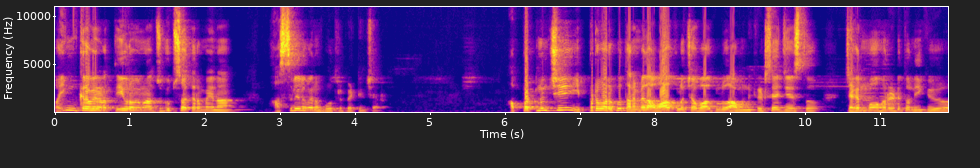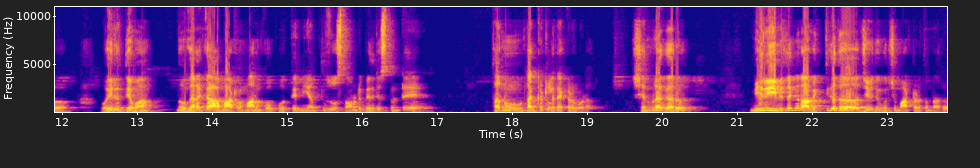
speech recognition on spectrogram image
భయంకరమైన తీవ్రమైన జుగుప్సాకరమైన అశ్లీలమైన బూతులు పెట్టించారు. అప్పటి నుంచి ఇప్పటి వరకు తన మీద అవాకులు చవాకులు ఆమెను క్రిటిసైజ్ చేస్తూ జగన్మోహన్ రెడ్డితో నీకు వైరుధ్యమా? నువ్వు గనక ఆ మాటలు మానుకోకపోతే నీ ఎంత చూస్తావు అన్నట్టు బెదిరిస్తుంటే తను తగ్గట్లేదు ఎక్కడ కూడా. షర్మిల గారు మీరు ఈ విధంగా నా వ్యక్తిగత జీవితం గురించి మాట్లాడుతున్నారు.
